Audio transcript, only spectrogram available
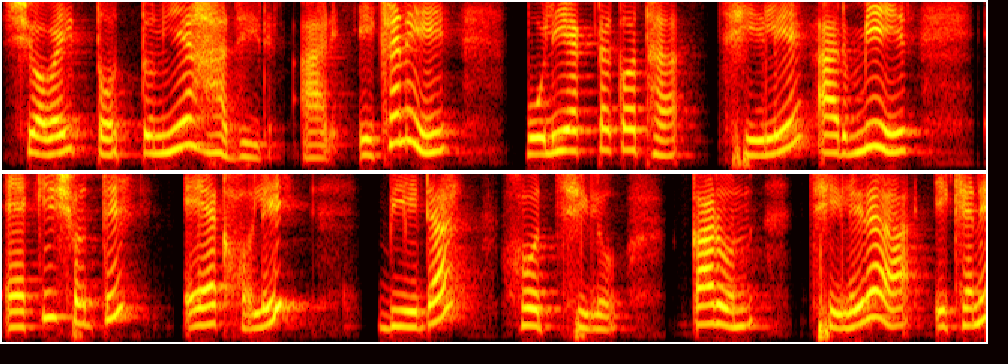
সবাই তত্ত্ব নিয়ে হাজির। আর এখানে বলি একটা কথা ছেলে আর মেয়ের একই সাথে এক হলে বিয়েটা হচ্ছিল। কারণ ছেলেরা এখানে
